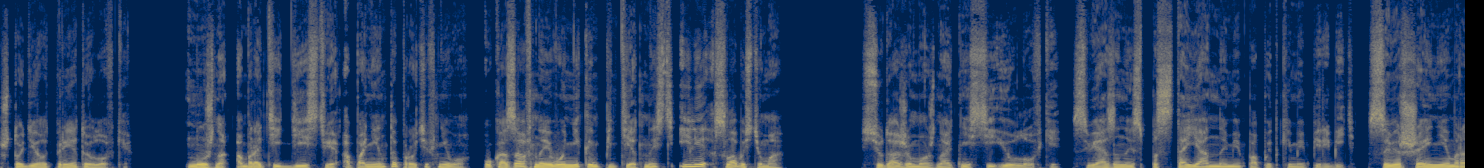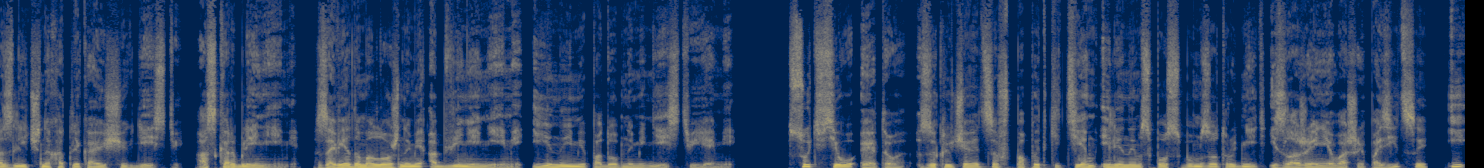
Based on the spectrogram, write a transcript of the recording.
что делать при этой уловке? Нужно обратить действие оппонента против него, указав на его некомпетентность или слабость ума. Сюда же можно отнести и уловки, связанные с постоянными попытками перебить, совершением различных отвлекающих действий, оскорблениями, заведомо ложными обвинениями и иными подобными действиями. Суть всего этого заключается в попытке тем или иным способом затруднить изложение вашей позиции и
